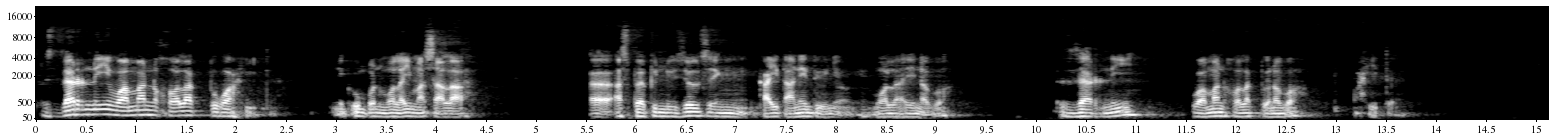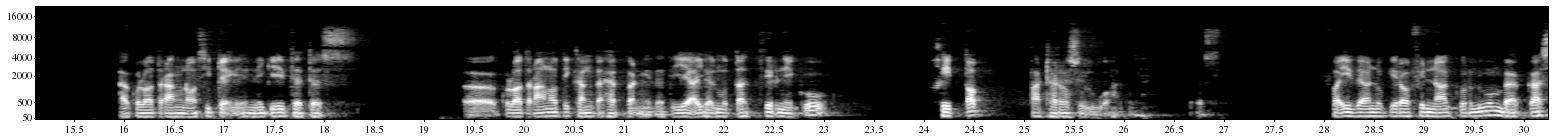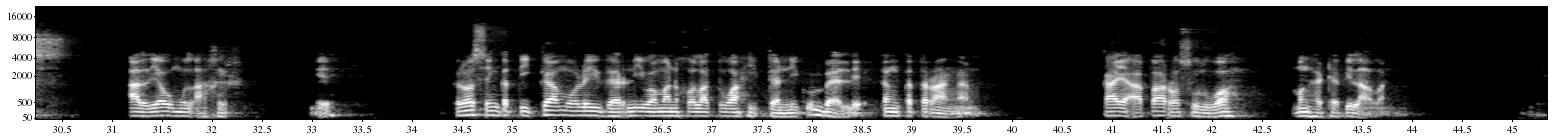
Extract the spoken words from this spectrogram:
Terus zarni waman kholak tuwahid. Ini kumpul mulai masalah uh, asbabin nuzul sing kaitane dunya. Mulai napa? Zarni waman kholak tu napa? Wahidah kalau terang no sidik niki dados uh, kalau terang no tigang tahapan gitu. Jadi ya ayat mutadzir niku khitab pada Rasulullah. Ya. Terus faida nukira fin nakur niku membakas al yaumul akhir. Ya. Terus yang ketiga mulai darni waman kholat wahidan niku balik teng keterangan kayak apa Rasulullah menghadapi lawan.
